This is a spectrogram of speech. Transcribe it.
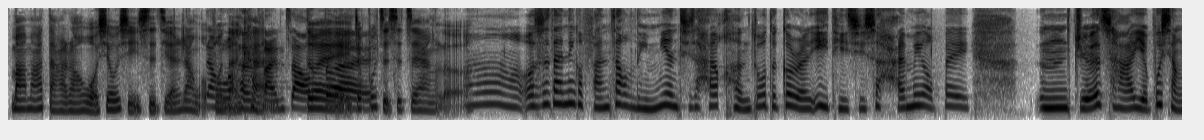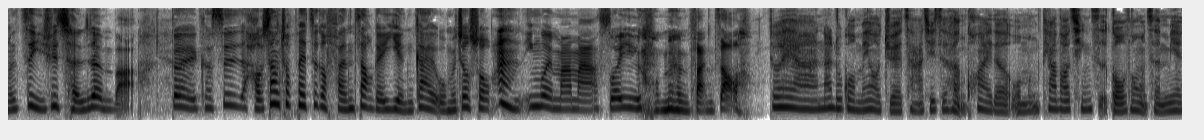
妈妈打扰我休息时间，让我不能看。烦躁，对，对，就不只是这样了。嗯，而是在那个烦躁里面，其实还有很多的个人议题，其实还没有被嗯觉察，也不想自己去承认吧。对，可是好像就被这个烦躁给掩盖，我们就说，嗯，因为妈妈，所以我们很烦躁。对啊，那如果没有觉察，其实很快的，我们跳到亲子沟通的层面，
